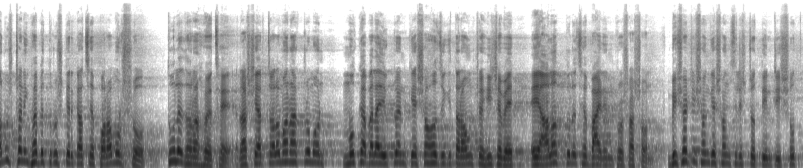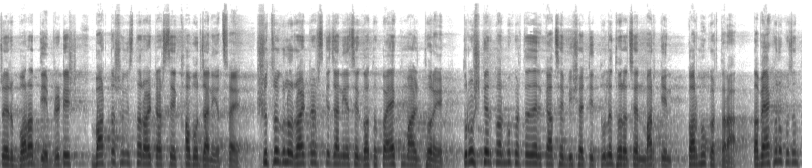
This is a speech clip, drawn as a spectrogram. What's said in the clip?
আনুষ্ঠানিকভাবে তুরস্কের কাছে পরামর্শ। তুলে ধরা হয়েছে। রাশিয়ার চলমান আক্রমণ মোকাবেলায় ইউক্রেনকে সহযোগিতার অংশ হিসেবে এই আলাপ তুলেছে বাইডেন প্রশাসন। বিষয়টির সঙ্গে সংশ্লিষ্ট তিনটি সূত্রের বরাত দিয়ে ব্রিটিশ বার্তা সংস্থা রয়টার্সে খবর জানিয়েছে। সূত্রগুলো রয়টার্সকে জানিয়েছে, গত কয়েক মাস ধরে তুরস্কের কর্মকর্তাদের কাছে বিষয়টি তুলে ধরেছেন মার্কিন কর্মকর্তারা। তবে এখনও পর্যন্ত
